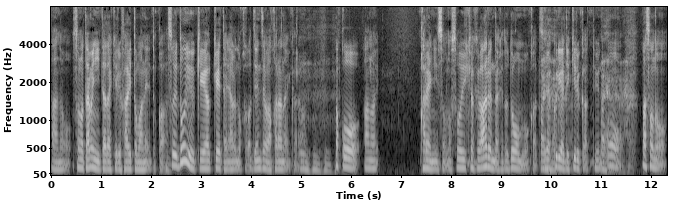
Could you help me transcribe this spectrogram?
あのそのためにいただけるファイトマネーとか、そういうどういう契約形態にあるのかが全然わからないから、まあ、こうあの彼にそのそういう企画があるんだけどどう思うかそれがクリアできるかっていうのをまあその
